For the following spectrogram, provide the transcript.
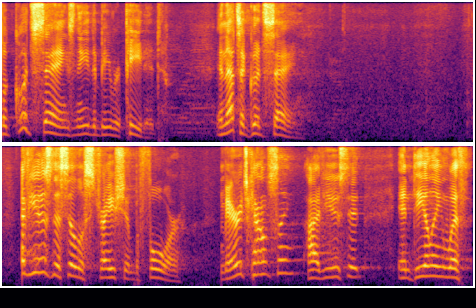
but good sayings need to be repeated. And that's a good saying. I've used this illustration before marriage counseling. I've used it in dealing with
